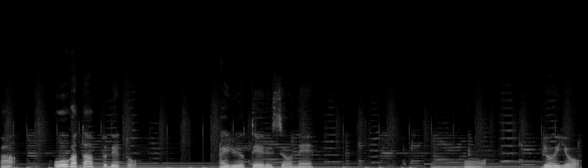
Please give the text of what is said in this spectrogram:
が大型アップデート入る予定ですよね。もう、いよいよ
